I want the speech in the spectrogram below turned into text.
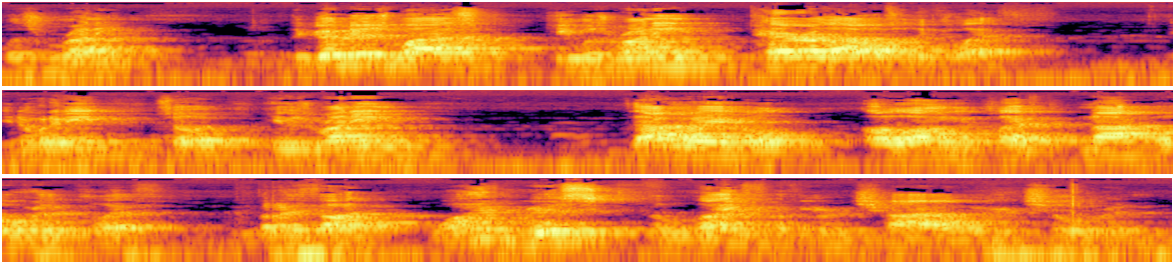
was running. The good news was he was running parallel to the cliff. You know what I mean? So he was running that way along the cliff, not over the cliff. But I thought, why risk the life of your child or your children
